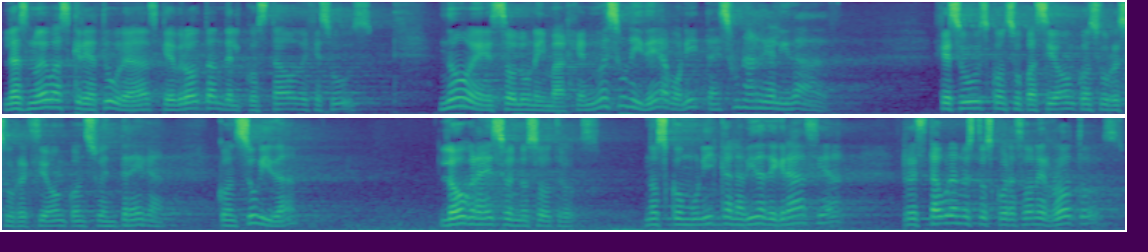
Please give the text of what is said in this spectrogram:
las nuevas criaturas que brotan del costado de Jesús. No es solo una imagen, no es una idea bonita, es una realidad. Jesús con su pasión, con su resurrección, con su entrega, con su vida, logra eso en nosotros. Nos comunica la vida de gracia, restaura nuestros corazones rotos,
